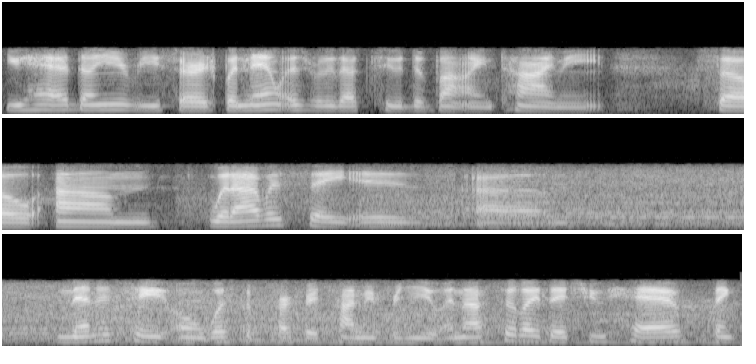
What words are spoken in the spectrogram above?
you have done your research, but now it's really up to divine timing. So, um, what I would say is um, meditate on what's the perfect timing for you. And I feel like that you have think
